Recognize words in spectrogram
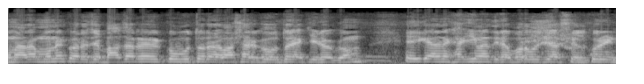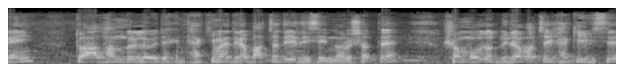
ওনারা মনে করে যে বাজারের কবুতর আর বাসার কবুতর একই রকম। এই কারণে খাকি মাদিরা পরবর্তী আর সেল করি নাই। তো আলহামদুলিল্লাহ দেখেন খাকি মাদিরা বাচ্চা দিয়ে দিছে নরের সাথে। সম্ভবত দুইটা বাচ্চাই খাকি হয়েছে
